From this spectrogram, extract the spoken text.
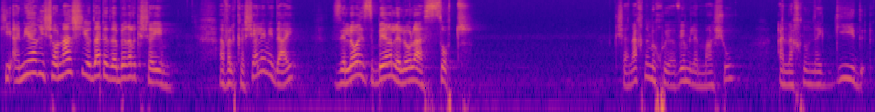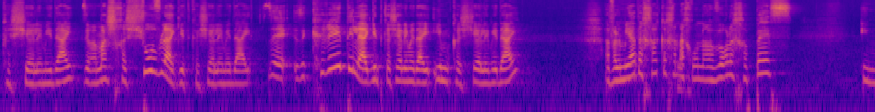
כי אני הראשונה שיודעת לדבר על קשיים. אבל קשה לי מדי, זה לא הסבר ללא לעשות. כשאנחנו מחויבים למשהו, אנחנו נגיד קשה לי מדי, זה ממש חשוב להגיד קשה לי מדי, זה, זה קריטי להגיד קשה לי מדי אם קשה לי מדי, אבל מיד אחר כך אנחנו נעבור לחפש אם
